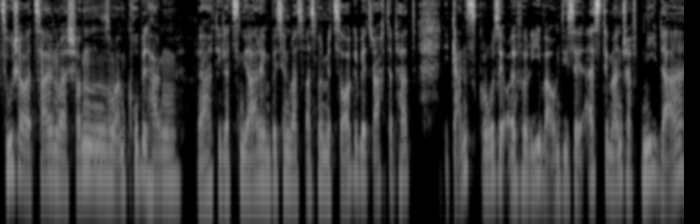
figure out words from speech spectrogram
Zuschauerzahlen war schon so am Kobelhang, ja, die letzten Jahre ein bisschen was, was man mit Sorge betrachtet hat. Die ganz große Euphorie war um diese erste Mannschaft nie da.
